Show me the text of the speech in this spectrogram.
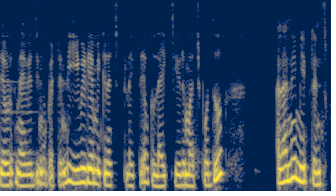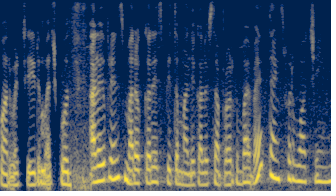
దేవుడికి నైవేద్యంగా పెట్టండి. ఈ వీడియో మీకు నచ్చినట్లయితే ఒక లైక్ చేయడం మర్చిపోద్దు. అలానే మీ ఫ్రెండ్స్ ఫార్వర్డ్ చేయడం మర్చిపోద్దు. అలాగే ఫ్రెండ్స్ మరొక రెసిపీతో మళ్ళీ కలుస్తాం. అప్పటివరకు bye bye thanks for watching.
